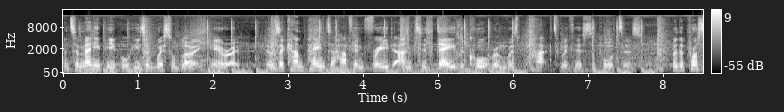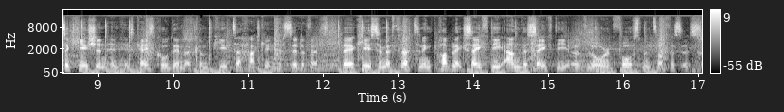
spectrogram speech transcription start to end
And to many people, he's a whistleblowing hero. There was a campaign to have him freed and today the courtroom was packed with his supporters. But the prosecution in his case called him a computer hacking recidivist. They accused him of threatening public safety and the safety of law enforcement officers.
